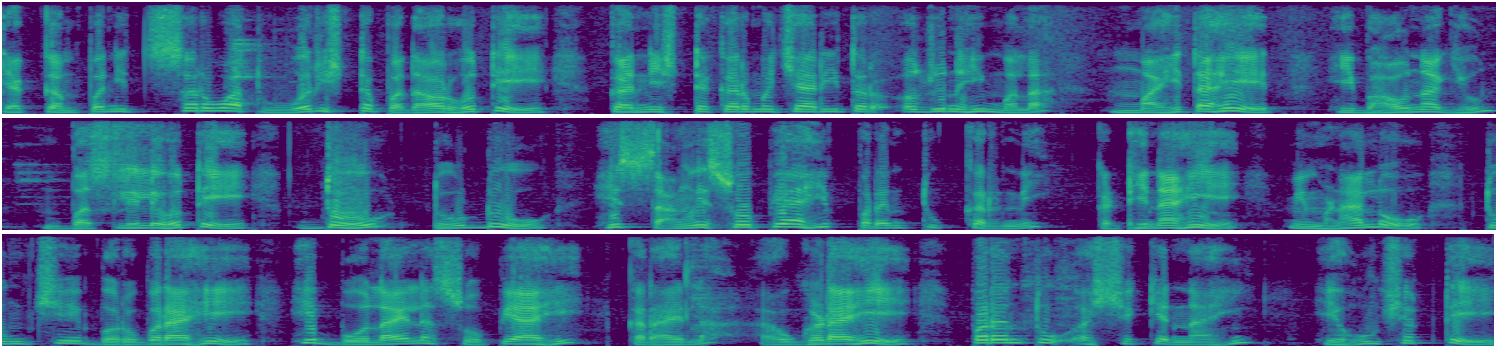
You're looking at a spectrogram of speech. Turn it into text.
त्या कंपनीत सर्वात वरिष्ठ पदावर होते. कनिष्ठ कर्मचारी तर अजूनही मला माहीत आहेत. ही भावना घेऊन बसलेले होते. दो टू डू हे सांगणे सोपे आहे परंतु करणे कठीण आहे. मी म्हणालो तुमचे बरोबर आहे. हे बोलायला सोपे आहे करायला अवघड आहे. परंतु अशक्य नाही. हे होऊ शकते.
